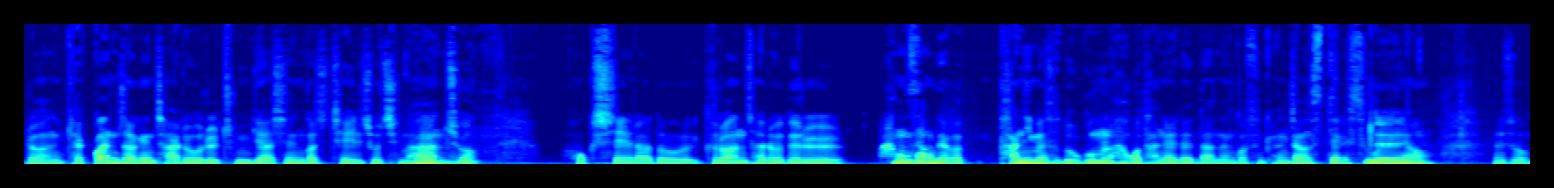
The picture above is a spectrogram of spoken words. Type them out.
이런 객관적인 자료를 준비하시는 것이 제일 좋지만 그렇죠? 혹시라도 그런 자료들을 항상 내가 다니면서 녹음을 하고 다녀야 된다는 것은 굉장한 스트레스거든요. 네. 그래서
